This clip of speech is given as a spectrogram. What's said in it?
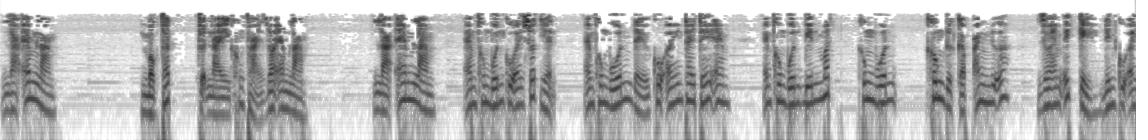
là em làm. Mộc Thất, chuyện này không phải do em làm. Là em làm, em không muốn cô ấy xuất hiện, em không muốn để cô ấy thay thế em, em không muốn biến mất, không muốn không được gặp anh nữa. Do em ích kỷ nên cô ấy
